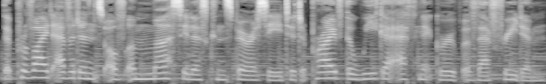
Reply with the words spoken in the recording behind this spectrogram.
that provide evidence of a merciless conspiracy to deprive the Uyghur ethnic group of their freedom.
